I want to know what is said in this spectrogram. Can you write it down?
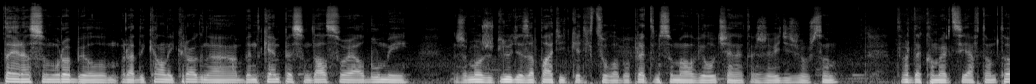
Teraz som urobil radikálny krok na Bandcampe, som dal svoje albumy že môžu ľudia zaplatiť, keď chcú, lebo predtým som mal vylúčené, takže vidíš, že už som tvrdá komercia v tomto.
